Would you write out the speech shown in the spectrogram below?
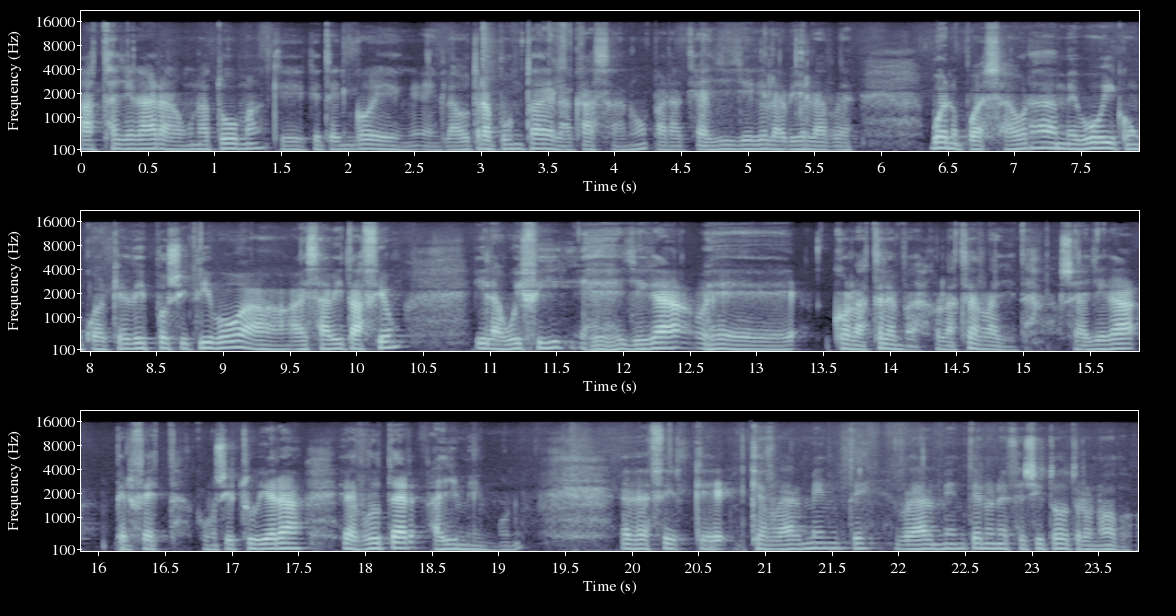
hasta llegar a una toma que, tengo en, la otra punta de la casa, ¿no? Para que allí llegue la bien la red. Bueno, pues ahora me voy con cualquier dispositivo a, esa habitación y la wifi eh, llega eh, con las tres con las tres rayitas, o sea, llega perfecta, como si estuviera el router allí mismo, ¿no? Es decir, que, realmente, realmente no necesito otro nodo.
